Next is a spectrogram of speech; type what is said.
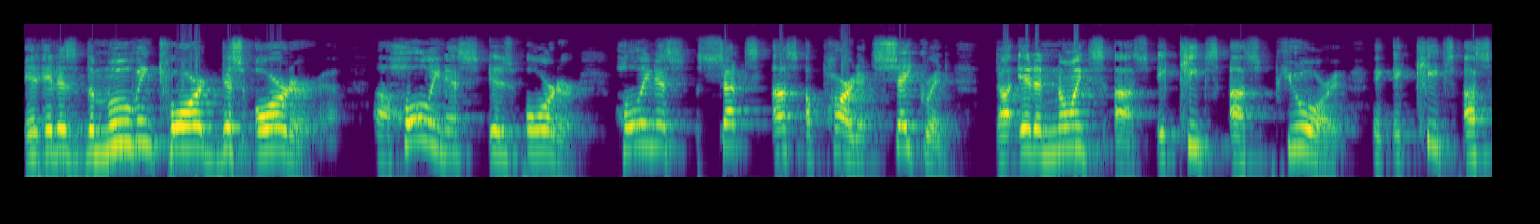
it, it is the moving toward disorder. Uh, holiness is order. Holiness sets us apart. It's sacred. Uh, it anoints us. It keeps us pure. It, it keeps us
